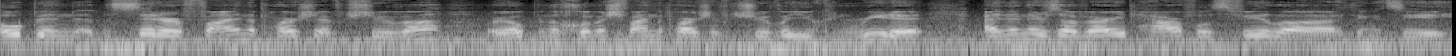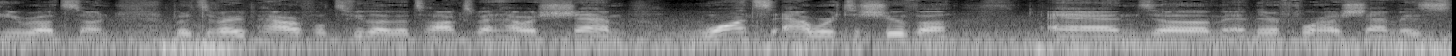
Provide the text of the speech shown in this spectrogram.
open the Siddur, find the Parsha of Tshuva, or open the Chumash, find the Parsha of Tshuva, you can read it, and then there's a very powerful tefillah, I think it's the Yehi Ratzon, but it's a very powerful tefillah that talks about how Hashem wants our Teshuvah, and um, and therefore Hashem is,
